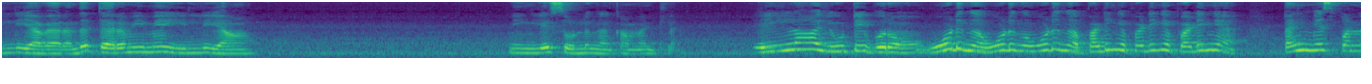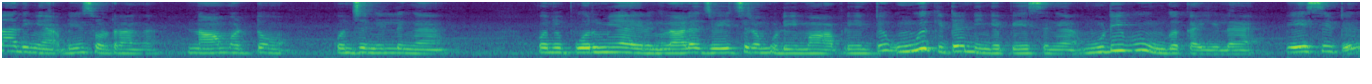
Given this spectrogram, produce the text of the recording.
இல்லையா? வேற எந்த திறமையுமே இல்லையா? நீங்களே சொல்லுங்க கமெண்ட்ல. எல்லா யூடியூபரும் ஓடுங்க ஓடுங்க ஓடுங்க படிங்க படிங்க படிங்க டைம் வேஸ்ட் பண்ணாதீங்க அப்படின்னு சொல்றாங்க. நான் மட்டும் கொஞ்சம் நில்லுங்க கொஞ்சம் பொறுமையா இருங்களால ஜெயிச்சிட முடியுமா? அப்படின்ட்டு உங்ககிட்ட நீங்க பேசுங்க. முடிவு உங்க கையில. பேசிட்டு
